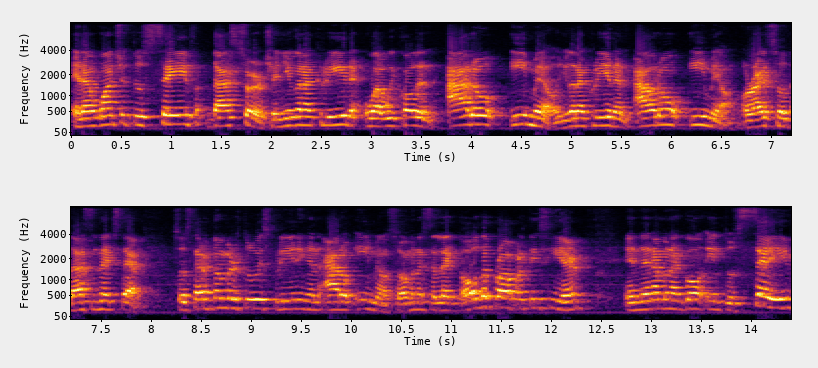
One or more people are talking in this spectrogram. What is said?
and I want you to save that search. And you're going to create what we call an auto email. You're going to create an auto email. All right, so that's the next step. So step number two is creating an auto email. So I'm going to select all the properties here and then I'm going to go into save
